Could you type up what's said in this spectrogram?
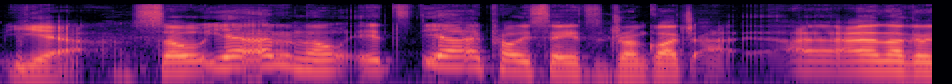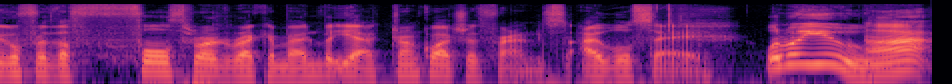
Yeah. So yeah, I don't know. It's yeah, I'd probably say it's a drunk watch. I, I, I'm not gonna go for the full throat recommend, but yeah, drunk watch with friends. I will say. What about you? I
